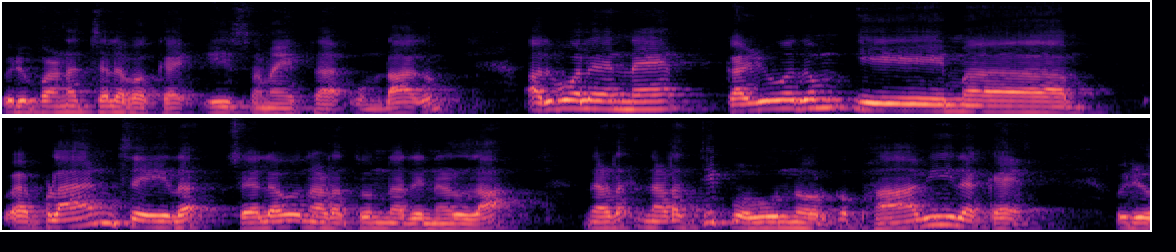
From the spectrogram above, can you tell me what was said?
ഒരു പണച്ചെലവൊക്കെ ഈ സമയത്ത് ഉണ്ടാകും. അതുപോലെ തന്നെ കഴിവതും ഈ പ്ലാൻ ചെയ്ത് ചെലവ് നടത്തുന്നതിനുള്ള നടത്തി പോകുന്നവർക്ക് ഭാവിയിലൊക്കെ ഒരു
